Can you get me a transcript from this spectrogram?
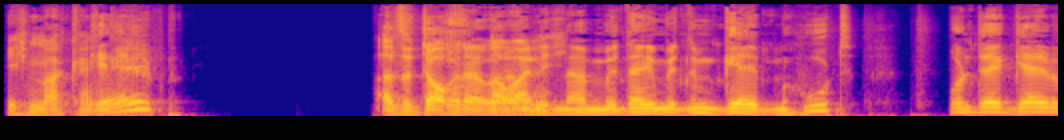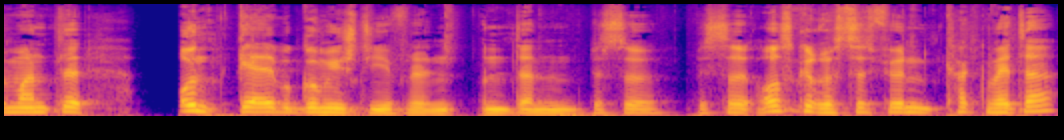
ich mag kein Gelb. Gelb? Also doch, Oder, oder aber mit, nicht. einer, mit, einer, mit einem gelben Hut und der gelbe Mantel und gelbe Gummistiefeln. Und dann bist du, bist du ausgerüstet für ein Kackwetter.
